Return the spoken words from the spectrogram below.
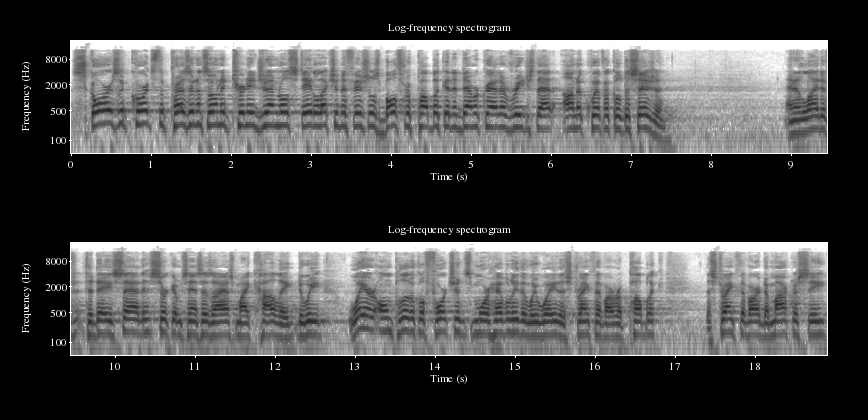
Scores of courts, the president's own attorney general, state election officials, both Republican and Democrat, have reached that unequivocal decision. And in light of today's sad circumstances, I asked my colleague, do we weigh our own political fortunes more heavily than we weigh the strength of our republic, the strength of our democracy,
